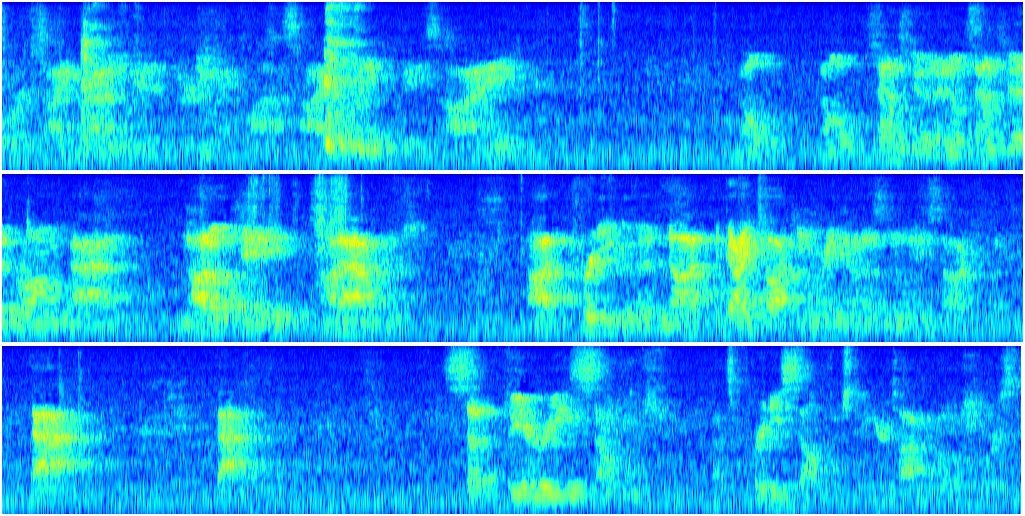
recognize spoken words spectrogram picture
course, I graduated third in class, I like these, I. Nope, nope, sounds good, I know it sounds good, wrong, bad, not okay, not average, not pretty good, not the guy talking right now doesn't know what he's talking about, bad, bad. So very selfish, that's pretty selfish that you're talking about courses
